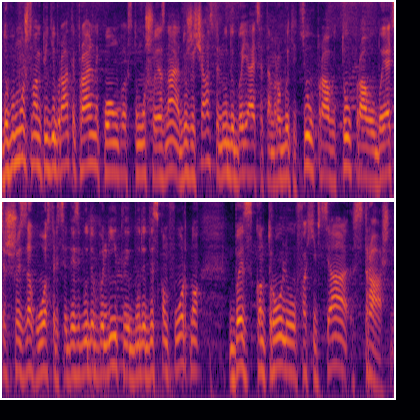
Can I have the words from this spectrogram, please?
Допоможуть вам підібрати правильний комплекс, тому що я знаю, дуже часто люди бояться там робити цю вправу, ту вправу, бояться, що щось загостриться, десь буде боліти, буде дискомфортно, без контролю фахівця страшно.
